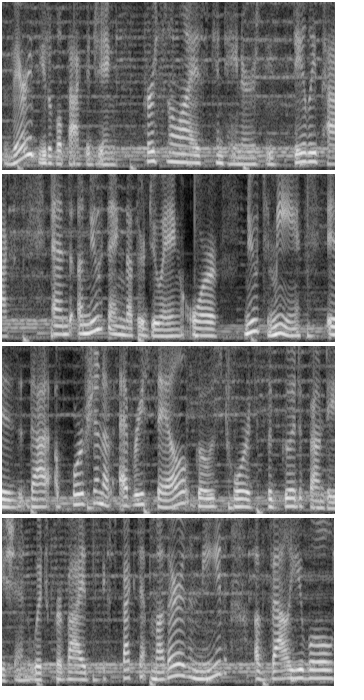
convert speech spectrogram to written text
very beautiful packaging, personalized containers, these daily packs, and a new thing that they're doing, or new to me is that a portion of every sale goes towards the Good Foundation, which provides expectant mothers in need a valuable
